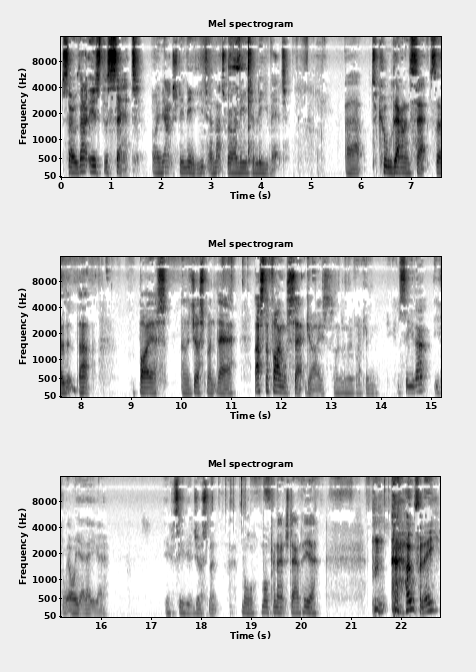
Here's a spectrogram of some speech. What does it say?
So that is the set I actually need, and that's where I need to leave it uh, to cool down and set so that that bias and adjustment there. That's the final set, guys. I don't know if I can can see that. You can, oh yeah, there you go. You can see the adjustment more, more pronounced down here. Hopefully,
